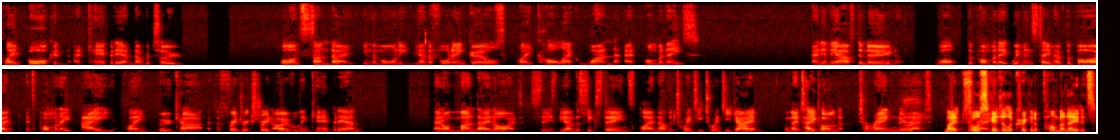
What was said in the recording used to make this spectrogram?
play Borken at Camperdown number 2. Well, on Sunday in the morning, the under 14 girls play Colac 1 at Pomborneit. And in the afternoon, while the Pomborneit women's team have the bye, it's Pomborneit A playing Bookaar at the Frederick Street Oval in Camperdown. And on Monday night, sees the under 16s play another 2020 game when they take on Terang Noorat. Mate, full schedule of cricket at Pomborneit. It's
